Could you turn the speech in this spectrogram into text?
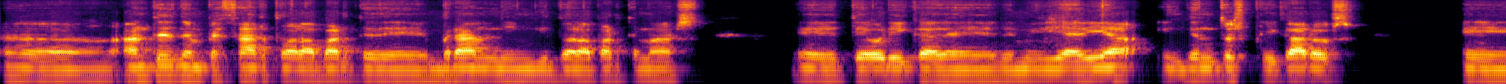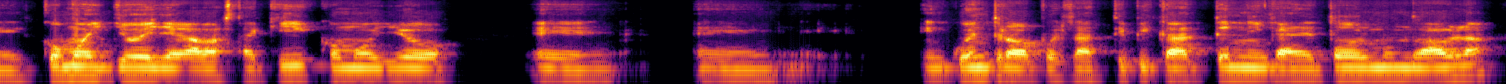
eh, antes de empezar toda la parte de branding y toda la parte más teórica de, mi día a día, intento explicaros eh, cómo yo he llegado hasta aquí, cómo yo eh, eh, encuentro pues la típica técnica de todo el mundo habla.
